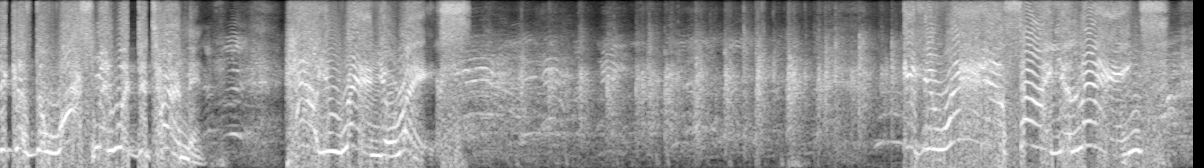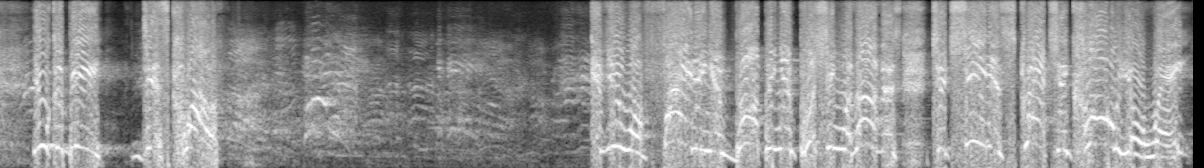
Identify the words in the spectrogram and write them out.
because the watchman would determine how you ran your race. If you ran outside your lanes, you could be disqualified. If you were fighting and bumping and pushing with others to cheat and scratch and claw your way,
